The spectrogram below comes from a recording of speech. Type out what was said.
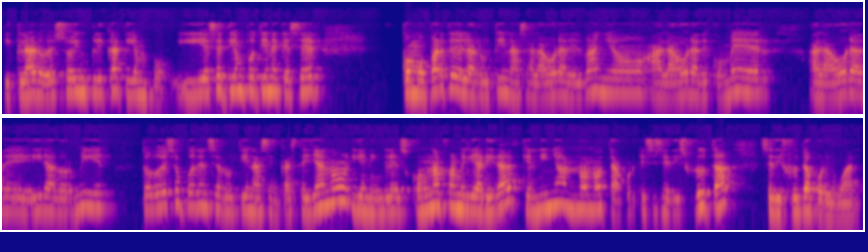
y claro, eso implica tiempo y ese tiempo tiene que ser como parte de las rutinas a la hora del baño, a la hora de comer, a la hora de ir a dormir. Todo eso pueden ser rutinas en castellano y en inglés, con una familiaridad que el niño no nota, porque si se disfruta, se disfruta por igual.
